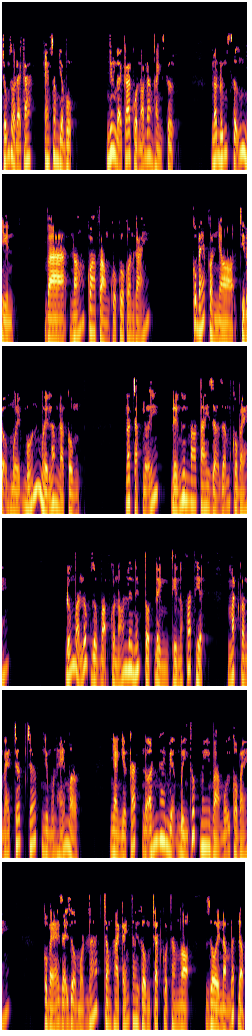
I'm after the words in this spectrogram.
Chúng rồi đại ca, em xong nhiệm vụ. Nhưng đại ca của nó đang hành sự. Nó đứng sững nhìn, và nó qua phòng của cô con gái. Cô bé còn nhỏ, chỉ độ 14-15 là cùng. Nó chặt lưỡi, để nguyên bao tay dở dẫm cô bé. Đúng vào lúc dục vọng của nó lên đến tột đỉnh thì nó phát hiện, mắt con bé chớp chớp như muốn hé mở. Nhanh như cắt, nó ấn ngay miệng bình thuốc mê vào mũi cô bé. Cô bé dãy dụa một lát trong hai cánh tay gồng chặt của thằng ngọ, rồi nằm bất động.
